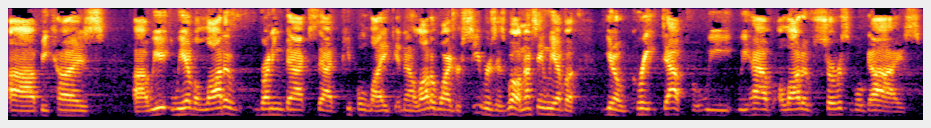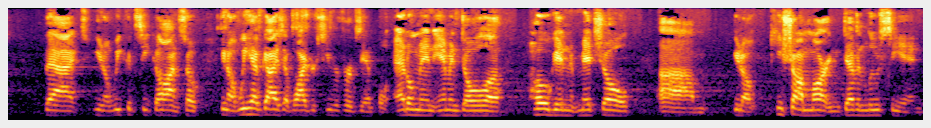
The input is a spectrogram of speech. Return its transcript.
uh, because uh, we we have a lot of running backs that people like and a lot of wide receivers as well. I'm not saying we have a you know great depth. But we we have a lot of serviceable guys that you know we could see gone. So you know we have guys at wide receiver, for example, Edelman, Amendola, Hogan, Mitchell, um, you know Keshawn Martin, Devin Lucien,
